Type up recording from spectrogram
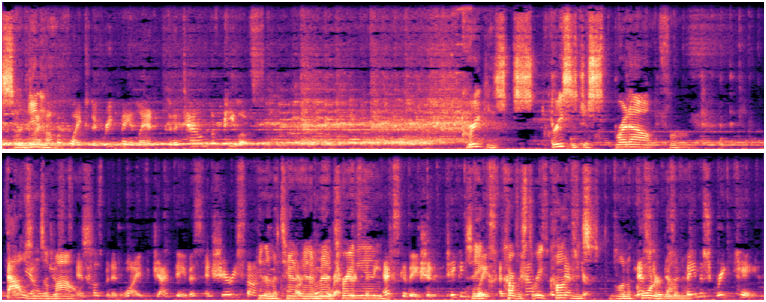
Sardinia. I hop a flight to the Greek mainland to the town of Pylos. Greek is Greece is just spread out for thousands of Geologists miles. And husband and wife, Jack Davis and Shari Stocker, In the Mediter- in the Mediterranean. the excavation taking So it place covers three continents Nestor. on a Nestor corner was down a there. famous Greek king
